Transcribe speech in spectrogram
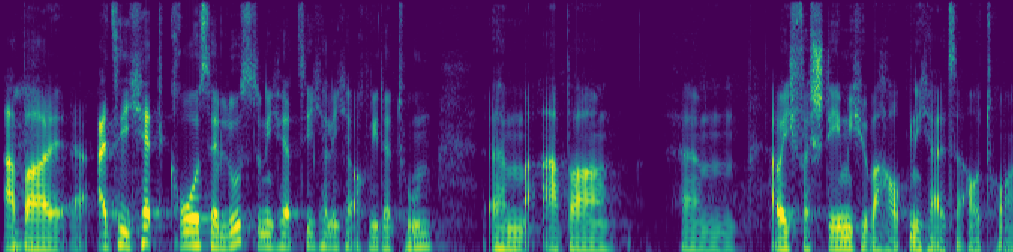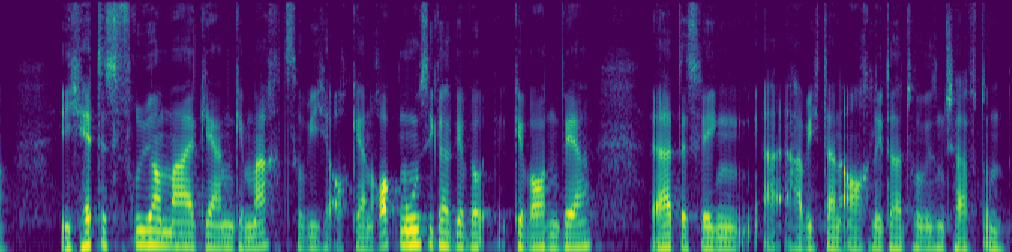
Aber äh, also ich hätte große Lust und ich werde es sicherlich auch wieder tun. Ähm, aber, ähm, aber ich verstehe mich überhaupt nicht als Autor. Ich hätte es früher mal gern gemacht, so wie ich auch gern Rockmusiker gew geworden wäre. Ja, deswegen äh, habe ich dann auch Literaturwissenschaft und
